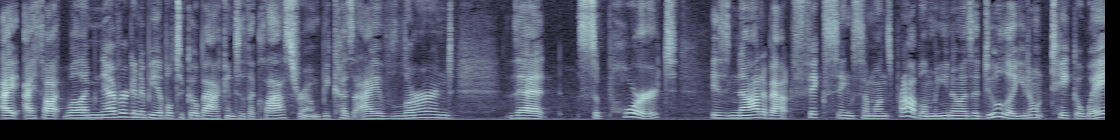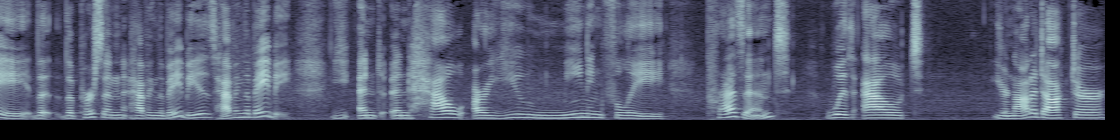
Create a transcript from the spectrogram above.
I, I thought, well, I'm never going to be able to go back into the classroom because I've learned that support is not about fixing someone's problem. You know, as a doula, you don't take away the the person having the baby is having the baby, and and how are you meaningfully present without you're not a doctor,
